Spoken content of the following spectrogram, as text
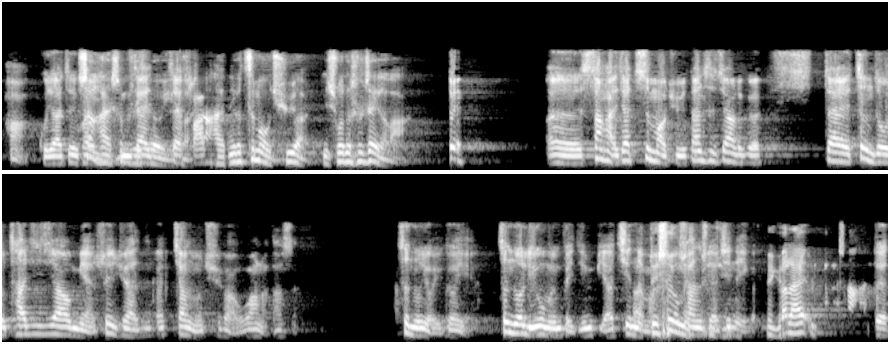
啊，国家这一块上海是不是在？在发上海那个自贸区啊，你说的是这个吧？对，呃，上海叫自贸区，但是叫那个在郑州，它就叫免税区还是叫什么区吧？我忘了当时。郑州有一个也，郑州离我们北京比较近的嘛，对，是有算免税区是比较近的一个。对，原来对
